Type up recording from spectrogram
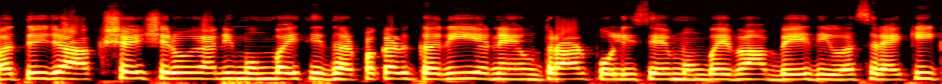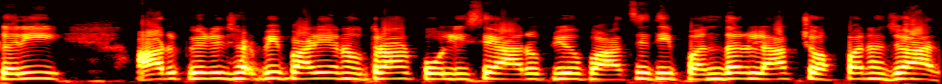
ભત્રીજા અક્ષય શિરોયાની મુંબઈથી ધરપકડ કરી અને ઉત્તરાયણ પોલીસે મુંબઈમાં બે દિવસ રેકી કરી આરોપીઓને ઝડપી પાડી અને ઉત્તરાયણ પોલીસે આરોપીઓ પાસેથી પંદર લાખ ચોપન હજાર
